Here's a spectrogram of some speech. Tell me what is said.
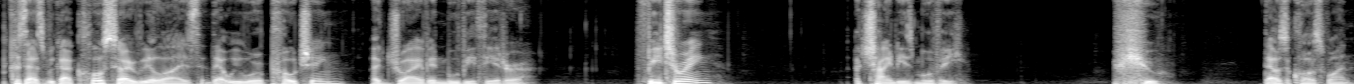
because as we got closer, I realized that we were approaching a drive in movie theater featuring a Chinese movie. Phew, that was a close one.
